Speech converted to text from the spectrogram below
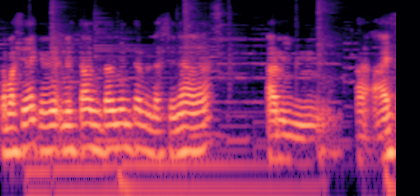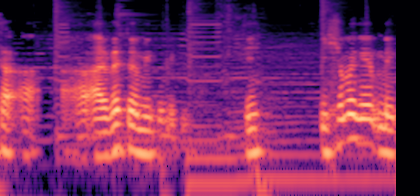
capacidades que no, estaban totalmente relacionadas a mi, a, esa, al resto de mi currículum. ¿sí? Y yo me quedé, me,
